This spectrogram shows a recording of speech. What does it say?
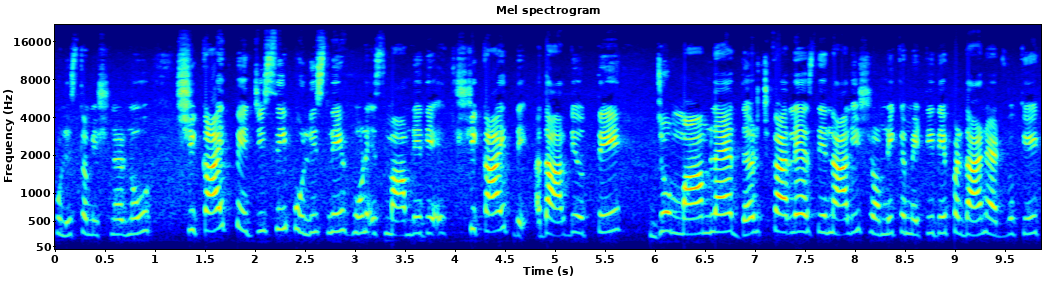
ਪੁਲਿਸ ਕਮਿਸ਼ਨਰ ਨੂੰ ਸ਼ਿਕਾਇਤ ਭੇਜੀ ਸੀ ਪੁਲਿਸ ਨੇ ਹੁਣ ਇਸ ਮਾਮਲੇ ਦੇ, ਸ਼ਿਕਾਇਤ ਦੇ ਆਧਾਰ ਦੇ ਉੱਤੇ ਜੋ ਮਾਮਲਾ ਹੈ, ਦਰਜ ਕਰ ਲਿਆ। ਇਸ ਦੇ ਨਾਲ ਹੀ ਸ਼੍ਰੋਮਣੀ ਕਮੇਟੀ ਦੇ ਪ੍ਰਧਾਨ ਐਡਵੋਕੇਟ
